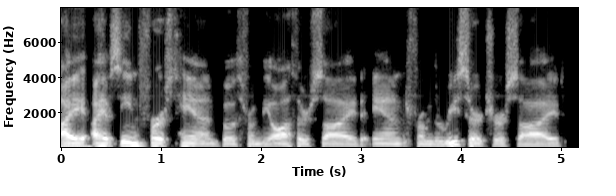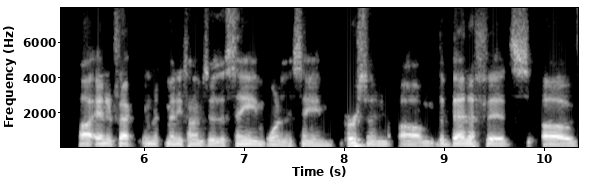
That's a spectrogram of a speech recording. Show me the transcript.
I, I have seen firsthand, both from the author side and from the researcher side, uh, and in fact, many times they're the same, one and the same person, um, the benefits of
